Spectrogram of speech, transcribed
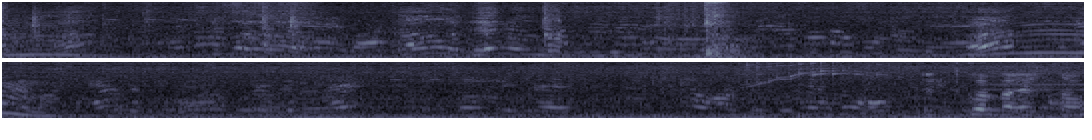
음. 이거 맛있어.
